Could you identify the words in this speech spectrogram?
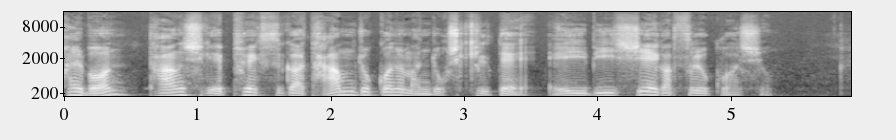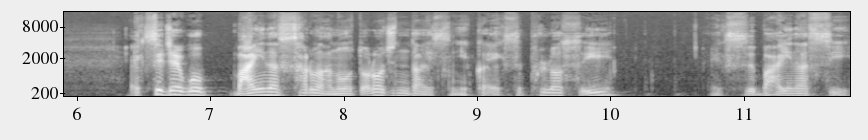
8번 다항식 fx가 다음 조건을 만족시킬 때 a, b, c의 값을 구하시오. x제곱 마이너스 4로 나누어 떨어진다 했으니까 x 플러스 2, x 마이너스 2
